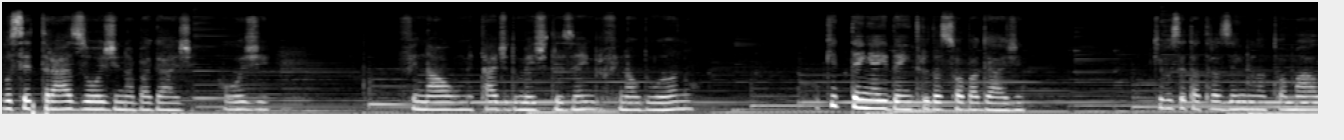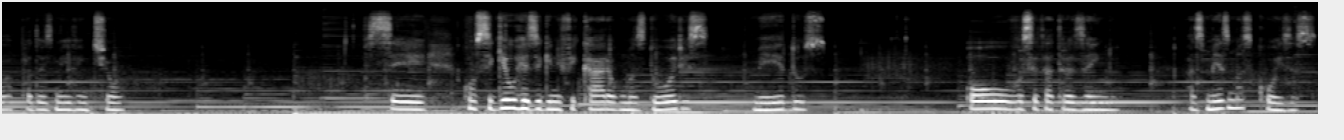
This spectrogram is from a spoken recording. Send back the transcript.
você traz hoje na bagagem? Hoje, final, metade do mês de dezembro, final do ano. O que tem aí dentro da sua bagagem? O que você está trazendo na tua mala para 2021? Você conseguiu resignificar algumas dores, medos? Ou você está trazendo as mesmas coisas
